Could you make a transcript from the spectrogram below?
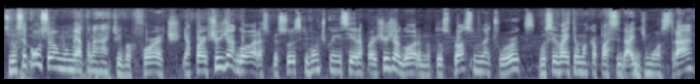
se você constrói uma meta narrativa forte e a partir de agora, as pessoas que vão te conhecer a partir de agora nos teus próximos networks, você vai ter uma capacidade de mostrar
